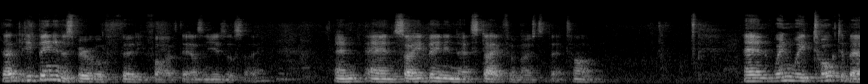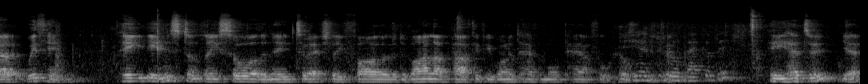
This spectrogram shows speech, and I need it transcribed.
That, he'd been in the spirit world for 35,000 years or so. And, and so he'd been in that state for most of that time. And when we talked about it with him, he instantly saw the need to actually follow the divine love path if he wanted to have a more powerful help. Did you have to go back a bit? He had to, yeah.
